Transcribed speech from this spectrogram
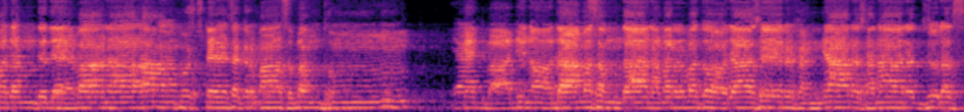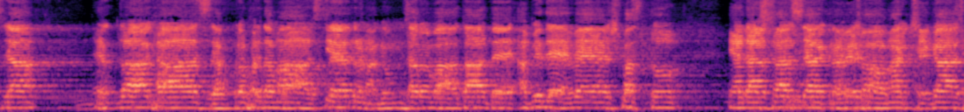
मदन्ति देवानाम् पुष्टे च कृमासु बन्धुम् यद्वादिनो दामसन्दानपर्वतो जाशीर्षण्यारशनारज्जुरस्य यद्वाघास्य प्रभृतमास्य तृणगुम् सर्वाताते अपि देवेष्वस्तु। यदश्वस्य क्रविशो मक्षिकाश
